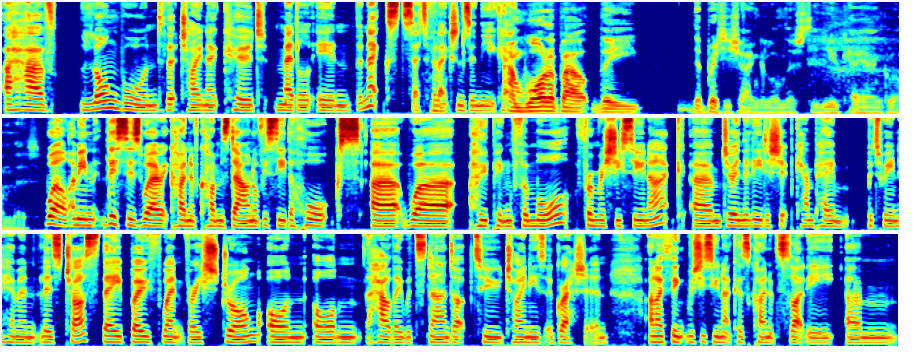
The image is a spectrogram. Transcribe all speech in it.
have long warned that China could meddle in the next set of Mm. elections in the UK. And what about the the British angle on this, the UK angle on this? Well, I mean, this is where it kind of comes down. Obviously, the Hawks uh, were hoping for more from Rishi Sunak um, during the leadership campaign between him and Liz Truss. They both went very strong on on how they would stand up to Chinese aggression, and I think Rishi Sunak has kind of slightly. Um,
